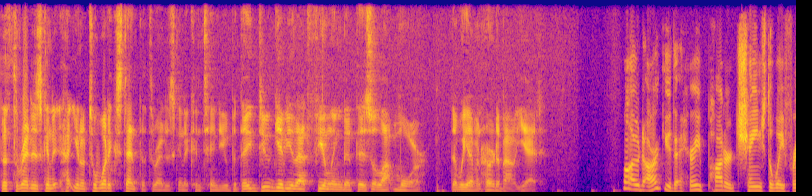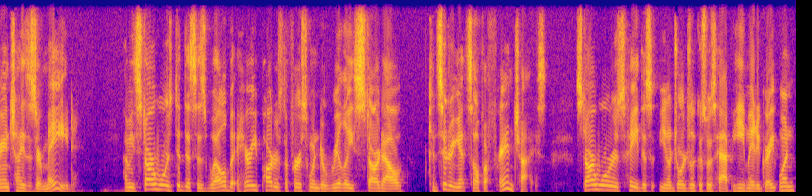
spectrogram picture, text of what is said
the thread is going to, you know, to what extent the thread is going to continue. But they do give you that feeling that there's a lot more that we haven't heard about yet. Well, I would argue that Harry Potter changed the way franchises are made. I mean, Star Wars did this as well, but Harry Potter's the first one to really start out considering itself a franchise. Star Wars, hey, this you know George Lucas was happy he made a great one.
